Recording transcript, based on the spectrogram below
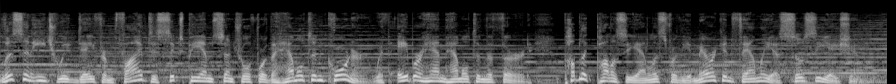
Listen each weekday from 5 to 6 p.m. Central for the Hamilton Corner with Abraham Hamilton III, public policy analyst for the American Family Association.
